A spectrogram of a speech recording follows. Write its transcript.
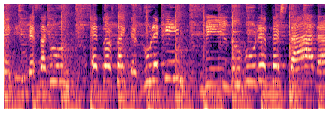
egin dezagun, etor zaitez gurekin Bildu gure festara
